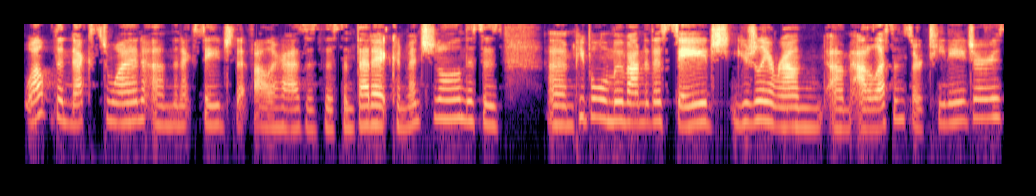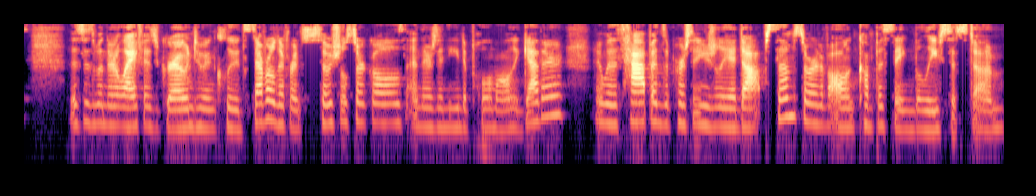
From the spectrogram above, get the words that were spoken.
well, the next one, um, the next stage that Fowler has is the synthetic conventional. This is um, people will move on to this stage usually around um, adolescence or teenagers. This is when their life has grown to include several different social circles, and there's a need to pull them all together. And when this happens, a person usually adopts some sort of all-encompassing belief system,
